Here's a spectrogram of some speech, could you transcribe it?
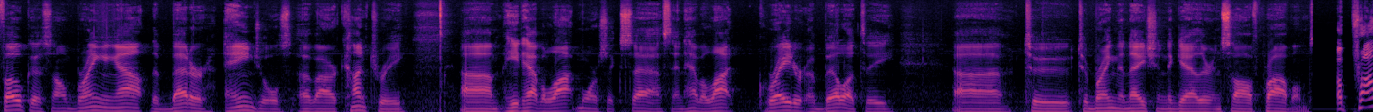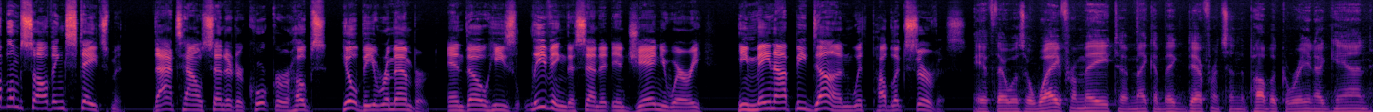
focus on bringing out the better angels of our country, um, he'd have a lot more success and have a lot greater ability uh, to, to bring the nation together and solve problems. A problem solving statesman. That's how Senator Corker hopes he'll be remembered. And though he's leaving the Senate in January, he may not be done with public service. If there was a way for me to make a big difference in the public arena again,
